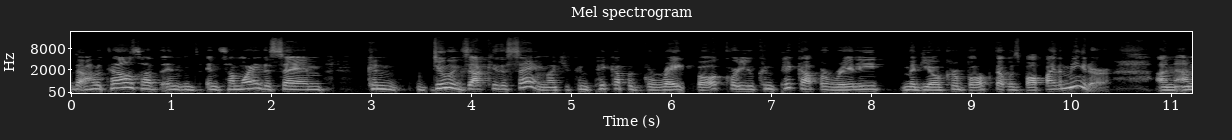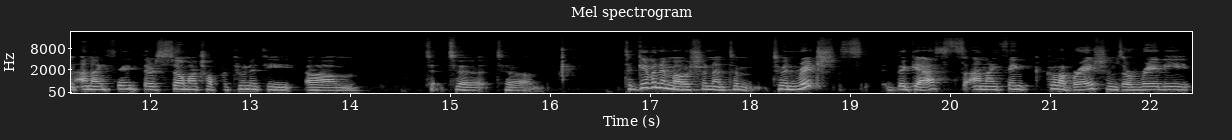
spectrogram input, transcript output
the hotels have in in some way the same can do exactly the same. Like you can pick up a great book or you can pick up a really mediocre book that was bought by the meter. And and, and I think there's so much opportunity um, to, to to to give an emotion and to to enrich the guests. And I think collaborations are really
